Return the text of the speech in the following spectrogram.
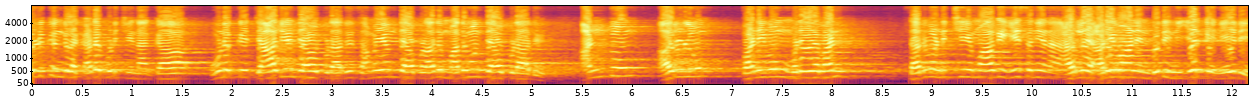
ஒழுக்கங்களை கடைபிடிச்சினாக்கா உனக்கு ஜாதியும் தேவைப்படாது சமயம் தேவைப்படாது மதமும் தேவைப்படாது. அன்பும் அருளும் பணிவும் உடையவன் சர்வ நிச்சயமாக ஈசனின் அருளை அடைவான் என்பது நீ இயற்கை நீதி.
